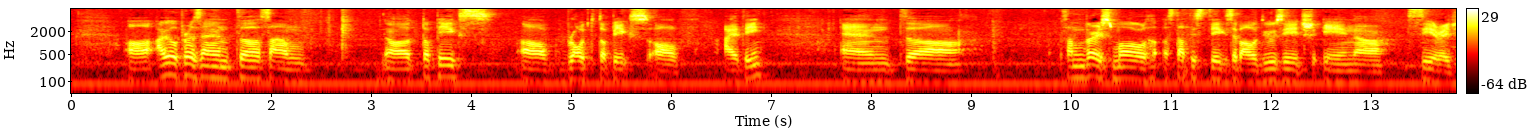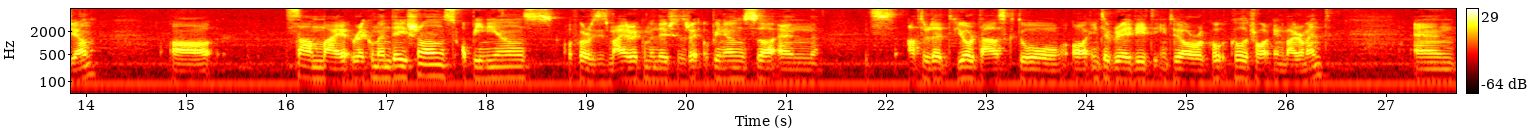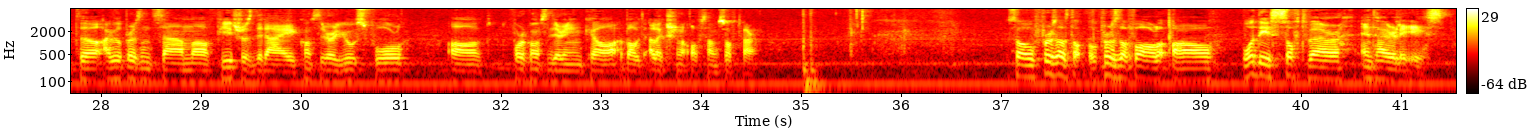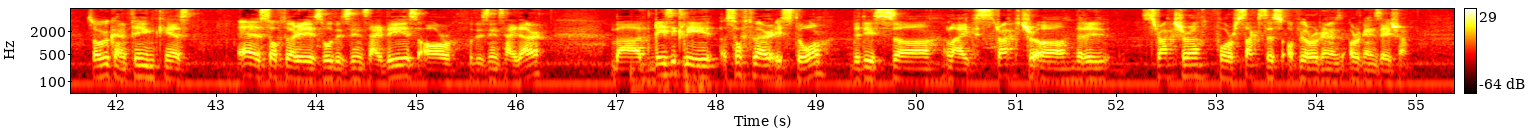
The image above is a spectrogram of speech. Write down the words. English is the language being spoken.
Uh, I will present uh, some uh, topics, uh, broad topics of IT, and uh, some very small statistics about usage in uh, CEE region. Uh, some my recommendations, opinions. Of course, it's my recommendations, re- opinions, uh, and it's after that your task to uh, integrate it into your cu- cultural environment. And uh, I will present some uh, features that I consider useful uh, for considering about election of some software. So first of, first of all, what this software entirely is. So you can think as, as software is what is inside this or what is inside there. But basically, software is tool that is uh, like structure uh, that is structure for success of your organi- organization.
